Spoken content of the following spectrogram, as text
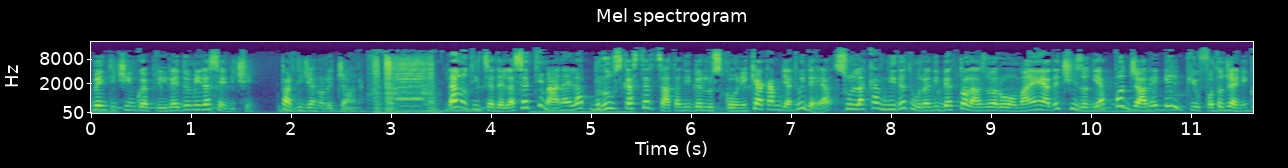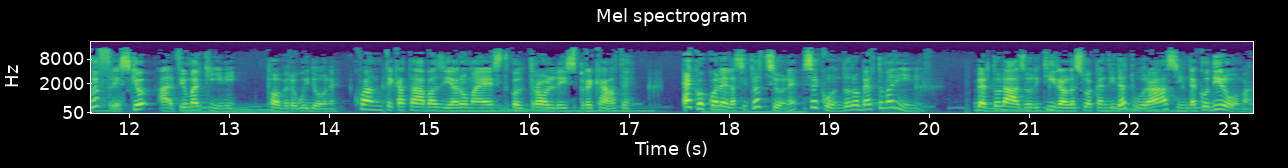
25 aprile 2016. Partigiano Reggiano. La notizia della settimana è la brusca sterzata di Berlusconi che ha cambiato idea sulla candidatura di Bertolaso a Roma e ha deciso di appoggiare il più fotogenico e freschio Alfio Marchini. Povero Guidone, quante catabasi a Roma Est col trolley sprecate. Ecco qual è la situazione secondo Roberto Marini. Bertolaso ritira la sua candidatura a sindaco di Roma.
